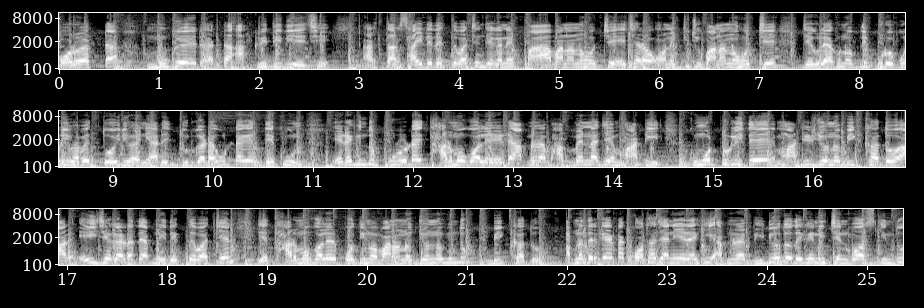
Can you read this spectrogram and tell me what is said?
বড় একটা মুখের একটা আকৃতি দিয়েছে। আর তার সাইডে দেখতে পাচ্ছেন যেখানে পা বানানো হচ্ছে, এছাড়াও অনেক কিছু বানানো হচ্ছে, যেগুলো এখন অবধি পুরোপুরিভাবে তৈরি হয়নি। আর এই দুর্গা ঠাকুরটাকে দেখুন, এটা কিন্তু পুরোটাই থার্মোকলের, এটা আপনারা ভাববেন না যে মাটির। কুমোরটুলিতে মাটির জন্য বিখ্যাত, আর এই জায়গাটাতে আপনি দেখতে পাচ্ছেন যে থার্মোকলের প্রতিমা বানানোর জন্য কিন্তু বিখ্যাত। আপনাদেরকে একটা কথা জানিয়ে রাখি, আপনারা ভিডিও তো দেখে নিচ্ছেন বস, কিন্তু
